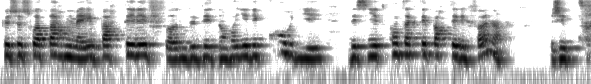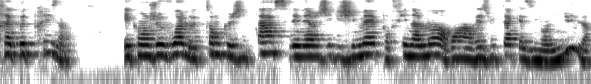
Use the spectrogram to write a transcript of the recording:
que ce soit par mail, par téléphone, d'envoyer des courriers, d'essayer de contacter par téléphone, j'ai très peu de prise. Et quand je vois le temps que j'y passe, l'énergie que j'y mets pour finalement avoir un résultat quasiment nul,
